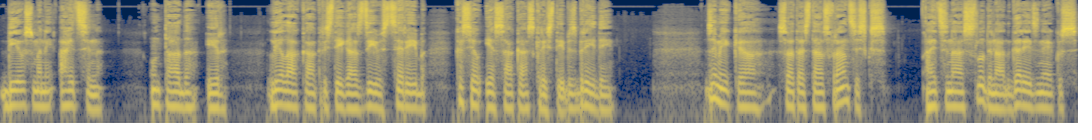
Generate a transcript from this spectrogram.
Dievs mani aicina, un tāda ir lielākā kristīgās dzīves cerība, kas jau iesākās kristības brīdī. Zīmīgi, ka Svētais Tēvs Francisks aicinās sludināt garīdzniekus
